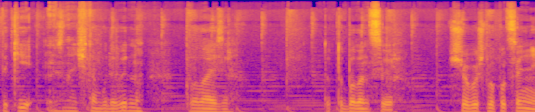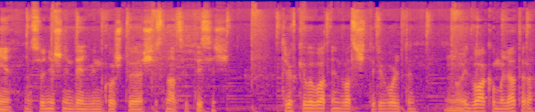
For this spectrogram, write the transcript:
такий, не знаю, чи там буде видно, еквалайзер, тобто балансир. Що вийшло по ціні? На сьогоднішній день він коштує 16 тисяч 3 кВт 24 вольти. Ну і два акумулятора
